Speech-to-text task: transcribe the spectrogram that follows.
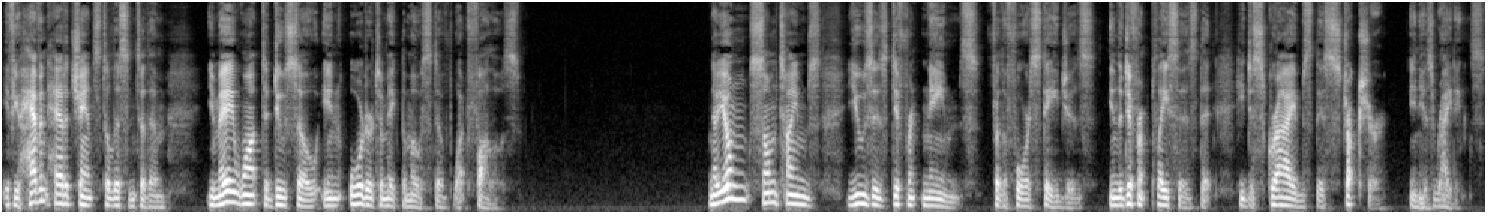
if you haven't had a chance to listen to them, you may want to do so in order to make the most of what follows. Now, Jung sometimes uses different names for the four stages in the different places that he describes this structure in his writings.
